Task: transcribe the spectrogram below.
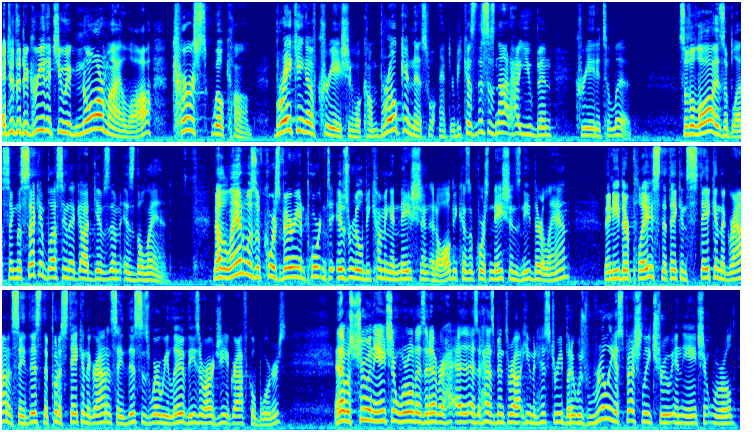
And to the degree that you ignore my law, curse will come. Breaking of creation will come. Brokenness will enter because this is not how you've been created to live. So the law is a blessing. The second blessing that God gives them is the land. Now, the land was, of course, very important to Israel becoming a nation at all, because, of course, nations need their land. They need their place that they can stake in the ground and say this, they put a stake in the ground and say, This is where we live, these are our geographical borders. And that was true in the ancient world as it, ever, as it has been throughout human history, but it was really especially true in the ancient world.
